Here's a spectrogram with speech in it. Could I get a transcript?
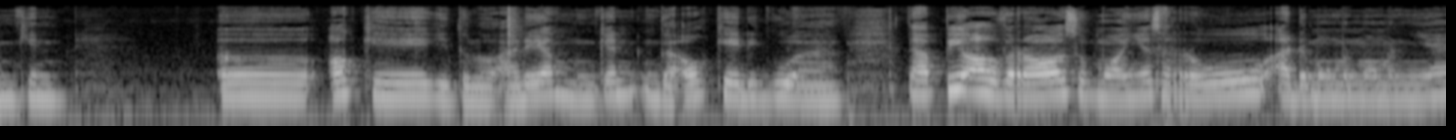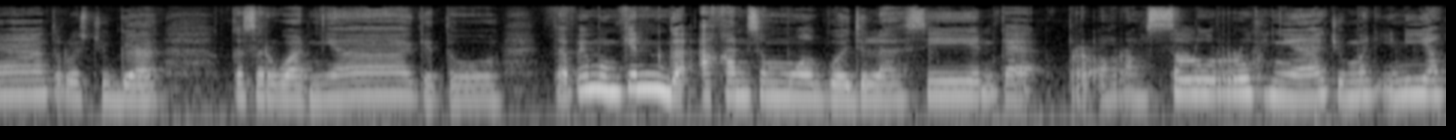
mungkin uh, oke okay, gitu loh. Ada yang mungkin nggak oke okay di gua. Tapi overall semuanya seru ada momen-momennya terus juga keseruannya gitu. Tapi mungkin nggak akan semua gua jelasin kayak per orang seluruhnya. Cuman ini yang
